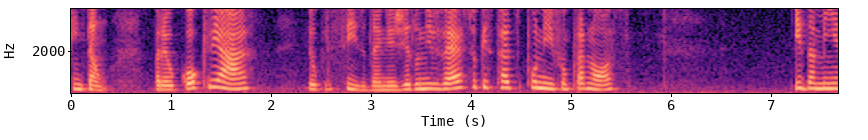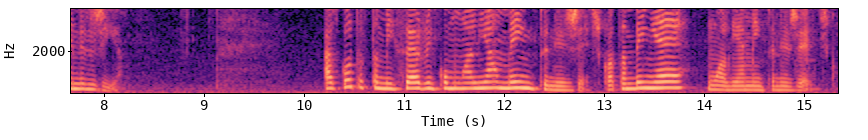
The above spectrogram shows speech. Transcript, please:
Então, para eu co-criar, eu preciso da energia do universo que está disponível para nós e da minha energia. As gotas também servem como um alinhamento energético. Ela também é um alinhamento energético,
